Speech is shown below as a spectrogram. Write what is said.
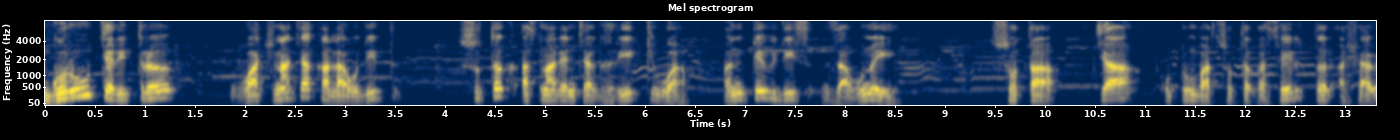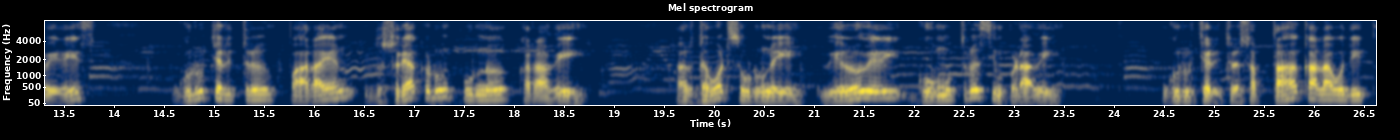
गुरुचरित्र वाचनाच्या कालावधीत सुतक असणाऱ्यांच्या घरी किंवा अंत्यविधीस जाऊ नये. स्वतःच्या कुटुंबात सुतक असेल तर अशा वेळेस गुरुचरित्र पारायण दुसऱ्याकडून पूर्ण करावे. अर्धवट सोडू नये. वेळोवेळी गोमूत्र शिंपडावे गुरुचरित्र सप्ताह कालावधीत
